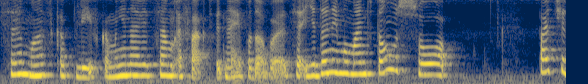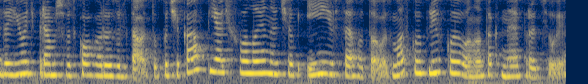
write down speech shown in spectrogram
Це маска плівка. Мені навіть сам ефект від неї подобається. Єдиний момент в тому, що патчі дають прям швидкого результату. Почекав 5 хвилиночок і все готове. З маскою плівкою воно так не працює.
